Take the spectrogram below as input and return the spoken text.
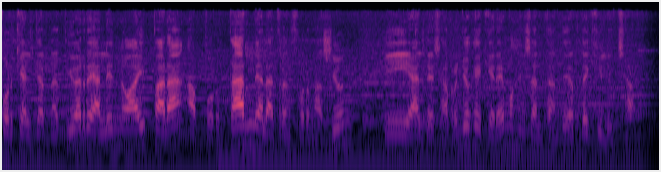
porque alternativas reales no hay para aportarle a la transformación y al desarrollo que queremos en Santander de Quilichao.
